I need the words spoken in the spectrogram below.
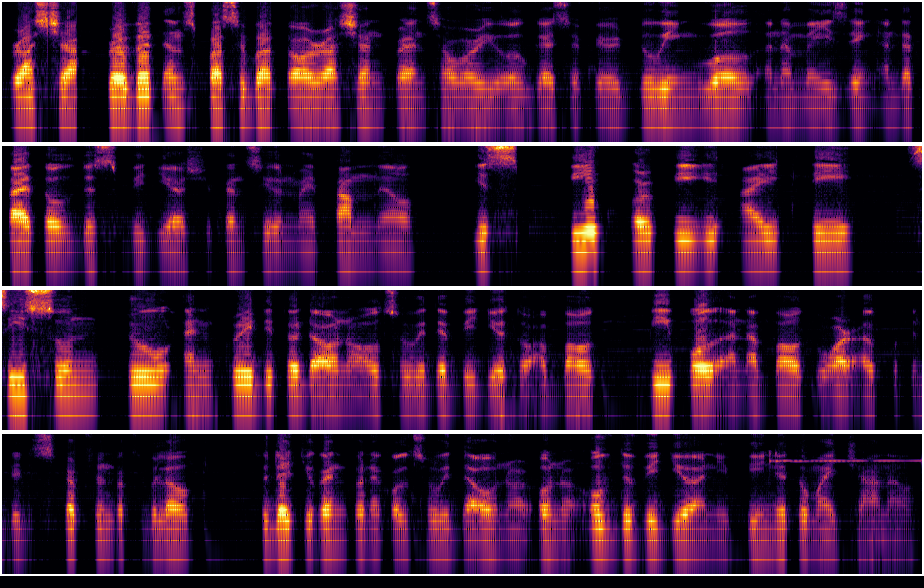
Russia. Private and spasiba to our Russian friends. How are you all guys? If you're doing well and amazing. And the title of this video, as you can see on my thumbnail, is PIT or P-I-T Season 2 and credit to the owner also with the video to about people and about war. I'll put in the description box below so that you can connect also with the owner owner of the video and if you're new to my channel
